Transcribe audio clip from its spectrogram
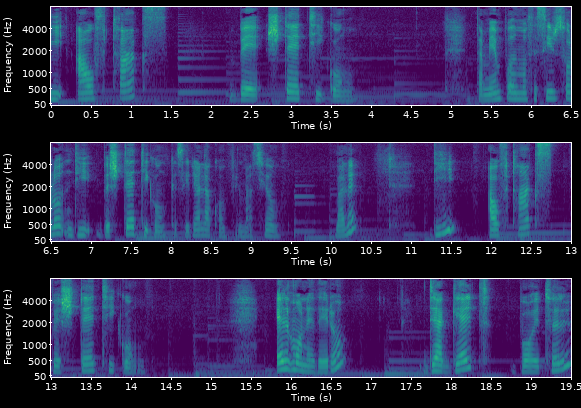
die Auftragsbestätigung. También podemos decir solo die Bestätigung, que sería la confirmación. ¿Vale? Die Auftragsbestätigung. El monedero, der Geldbeutel,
